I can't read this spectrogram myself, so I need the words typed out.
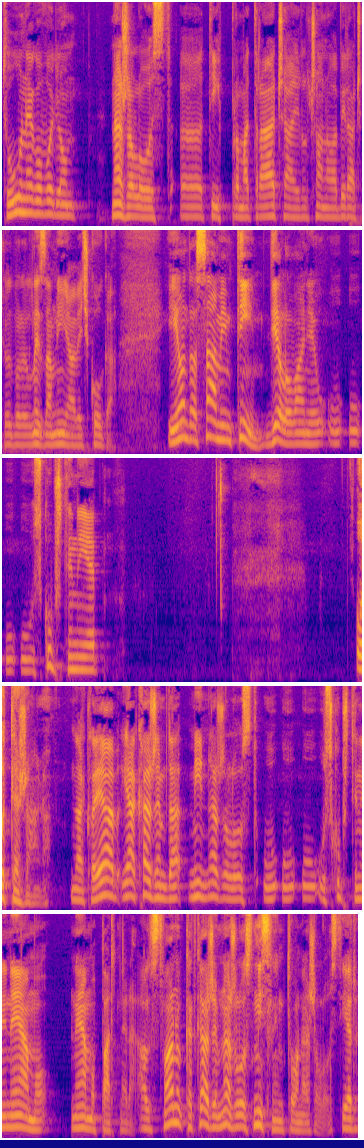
tu, nego voljom nažalost, e, tih promatrača ili članova biračke odbora ili ne znam nija već koga. I onda samim tim djelovanje u, u, u, u skupštini je otežano. Dakle, ja, ja kažem da mi, nažalost, u, u, u skupštini nemamo nemamo partnera. Ali stvarno, kad kažem nažalost, mislim to nažalost. Jer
